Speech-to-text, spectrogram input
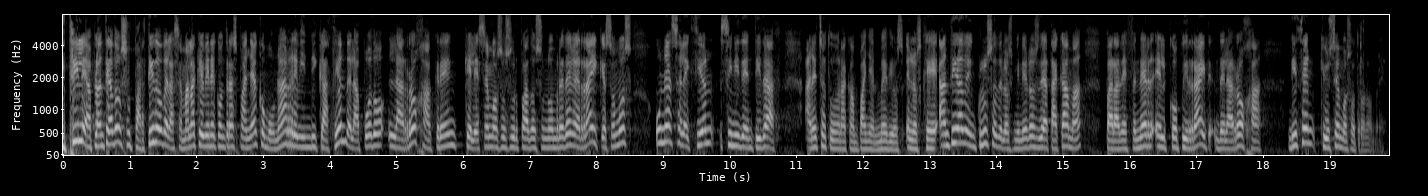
Y Chile ha planteado su partido de la semana que viene contra España como una reivindicación del apodo La Roja. Creen que les hemos usurpado su nombre de guerra y que somos una selección sin identidad. Han hecho toda una campaña en medios en los que han tirado incluso de los mineros de Atacama para defender el copyright de La Roja. Dicen que usemos otro nombre.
